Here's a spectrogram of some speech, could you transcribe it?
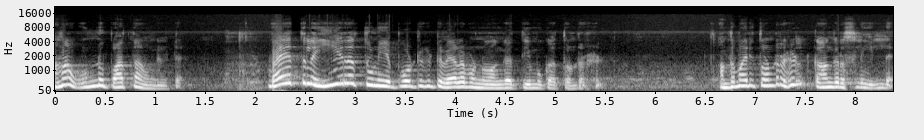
ஆனால் ஒன்று பார்த்தேன் அவங்கள்ட்ட. பயத்தில் ஈரத்துணியை போட்டுக்கிட்டு வேலை பண்ணுவாங்க திமுக தொண்டர்கள். அந்த மாதிரி தொண்டர்கள் காங்கிரஸில் இல்லை.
